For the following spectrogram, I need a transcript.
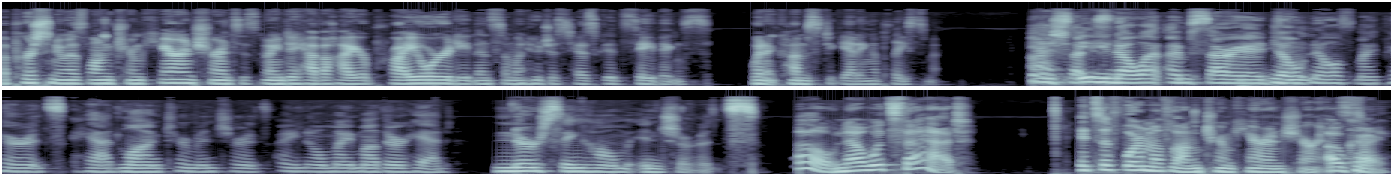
a person who has long-term care insurance is going to have a higher priority than someone who just has good savings when it comes to getting a placement. Gosh, you know what? I'm sorry. I mm-hmm. don't know if my parents had long-term insurance. I know my mother had nursing home insurance. Oh, now what's that? It's a form of long-term care insurance. Okay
